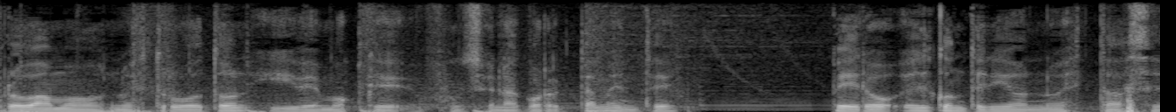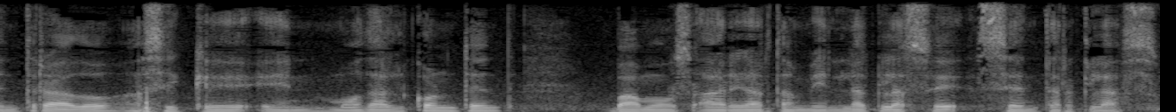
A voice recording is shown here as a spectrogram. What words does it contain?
probamos nuestro botón y vemos que funciona correctamente pero el contenido no está centrado así que en modal content vamos a agregar también la clase center class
